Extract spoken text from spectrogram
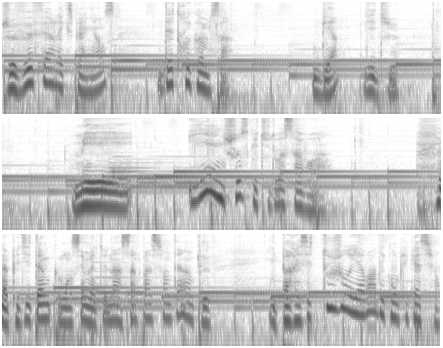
Je veux faire l'expérience d'être comme ça. Bien, dit Dieu. Mais il y a une chose que tu dois savoir. La petite âme commençait maintenant à s'impatienter un peu. Il paraissait toujours y avoir des complications.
